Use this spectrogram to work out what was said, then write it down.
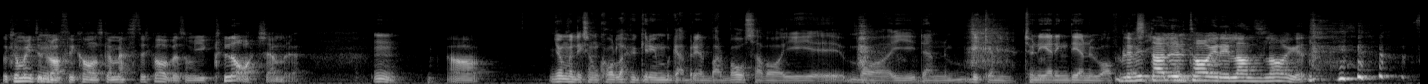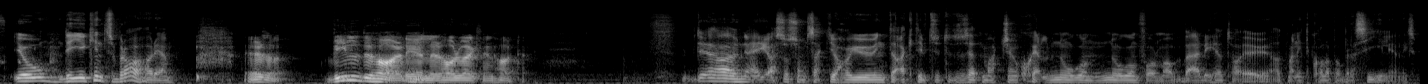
Då kan man ju inte Mm. dra Afrikanska mästerskapen som är ju klart sämre. Mm. Ja, Jo men liksom kolla hur grym Gabriel Barbosa var i, var i den, vilken turnering det nu var för blev inte han uttagen i landslaget? Jo, det gick inte så bra hörde jag. är det så? Vill du höra Mm. det eller har du verkligen hört det? Ja, nej, alltså som sagt, jag har ju inte aktivt suttit och sett matchen själv. Någon, någon form av värdighet har jag ju, att man inte kollar på Brasilien liksom.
